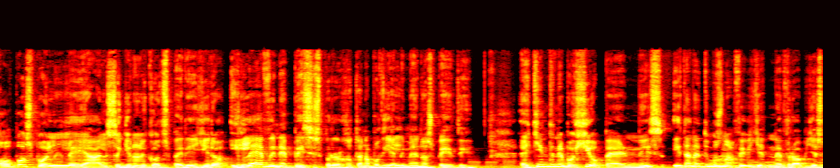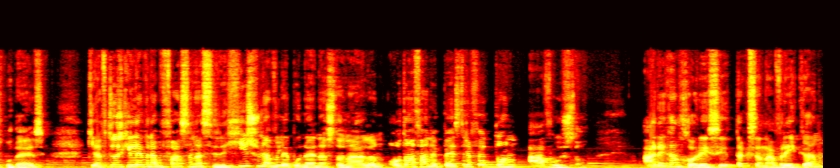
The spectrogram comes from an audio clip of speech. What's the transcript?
Όπως πολλοί λέει άλλοι στον κοινωνικό τους περίγυρο, η Λέβιν επίσης προερχόταν από διαλυμένο σπίτι. Εκείνη την εποχή ο Πέρνης ήταν έτοιμος να φύγει για την Ευρώπη για σπουδές και αυτός και η Λέβιν αποφάσισαν να συνεχίσουν να βλέπουν ένας τον άλλον όταν θα ανεπέστρεφε τον Αύγουστο. Άρα είχαν χωρίσει, τα ξαναβρήκαν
